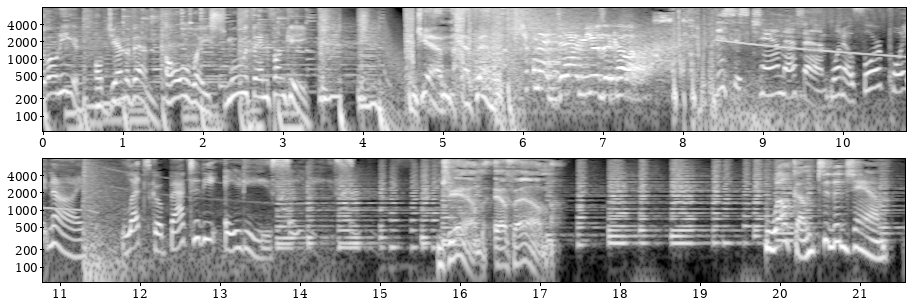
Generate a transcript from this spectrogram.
Gewoon hier op Jam FM. Always smooth and funky. Jam FM. Turn that damn music up. This is Jam FM 104.9. Let's go back to the 80s. Jam FM. Welcome to the Jam.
